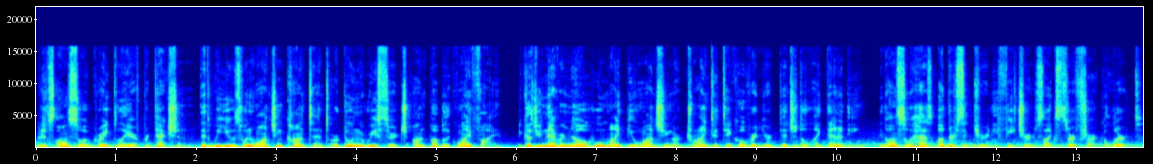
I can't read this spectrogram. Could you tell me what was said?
But it's also a great layer of protection that we use when watching content or doing research on public Wi-Fi because you never know who might be watching or trying to take over your digital identity. It also has other security features like Surfshark Alert.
